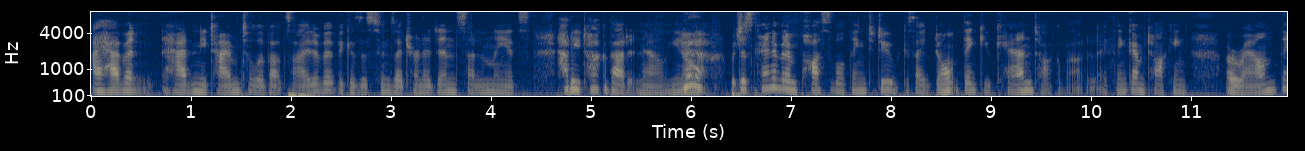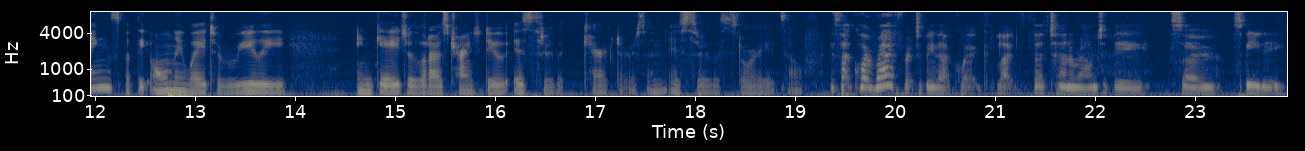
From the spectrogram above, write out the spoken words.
I haven't had any time to live outside of it because as soon as I turn it in, suddenly it's how do you talk about it now, you know, yeah. which is kind of an impossible thing to do because I don't think you can talk about it. I think I'm talking around things, but the only way to really engage with what I was trying to do is through the characters and is through the story itself. Is that quite rare for it to be that quick? Like the turnaround to be so speedy?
